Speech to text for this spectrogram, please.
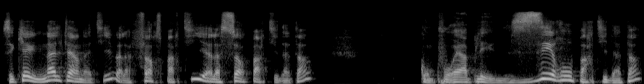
c'est qu'il y a une alternative à la first party et à la third party data, qu'on pourrait appeler une zéro party data,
